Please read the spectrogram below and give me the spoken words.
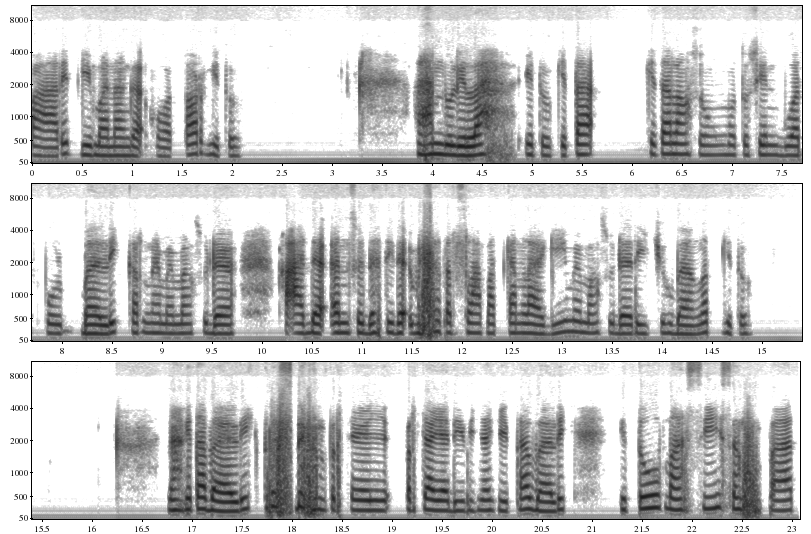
parit gimana nggak kotor gitu. Alhamdulillah itu kita kita langsung mutusin buat balik karena memang sudah keadaan sudah tidak bisa terselamatkan lagi memang sudah ricuh banget gitu. Nah kita balik terus dengan percaya percaya dirinya kita balik itu masih sempat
